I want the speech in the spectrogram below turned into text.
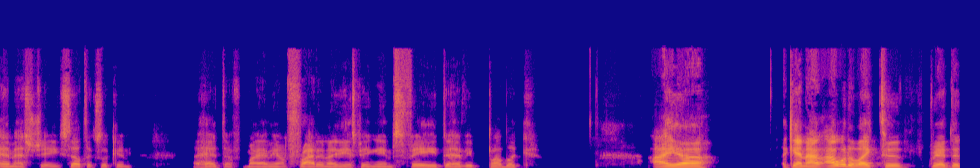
MSG. Celtics looking ahead to Miami on Friday night. ESPN games fade to heavy public. I, uh, again, I, I would have liked to grab the,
